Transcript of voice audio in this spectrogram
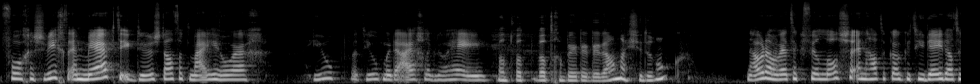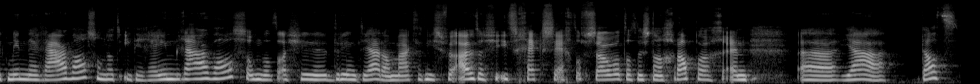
voor gezwicht. En merkte ik dus dat het mij heel erg hielp. Het hielp me er eigenlijk doorheen. Want wat, wat gebeurde er dan als je dronk? Nou, dan werd ik veel losser en had ik ook het idee dat ik minder raar was, omdat iedereen raar was. Omdat als je drinkt, ja, dan maakt het niet zoveel uit als je iets geks zegt of zo, want dat is dan grappig. En uh, ja, dat.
